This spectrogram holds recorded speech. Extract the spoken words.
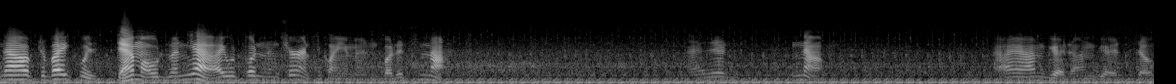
now, if the bike was demoed, then yeah, I would put an insurance claim in, but it's not. I did, no. I, I'm good, I'm good, so,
